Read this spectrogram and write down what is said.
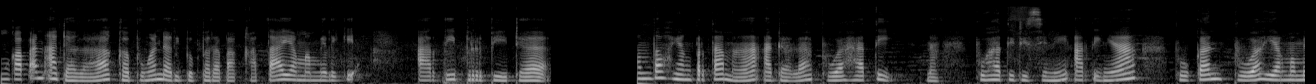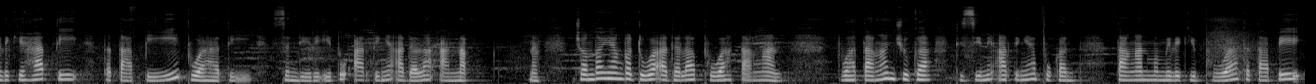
Ungkapan adalah gabungan dari beberapa kata yang memiliki arti berbeda. Contoh yang pertama adalah buah hati. Nah, buah hati di sini artinya bukan buah yang memiliki hati, tetapi buah hati sendiri itu artinya adalah anak. Nah, contoh yang kedua adalah buah tangan. Buah tangan juga di sini artinya bukan tangan memiliki buah, tetapi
